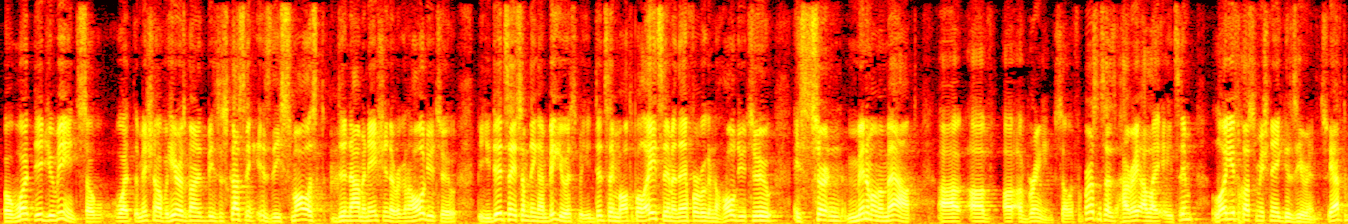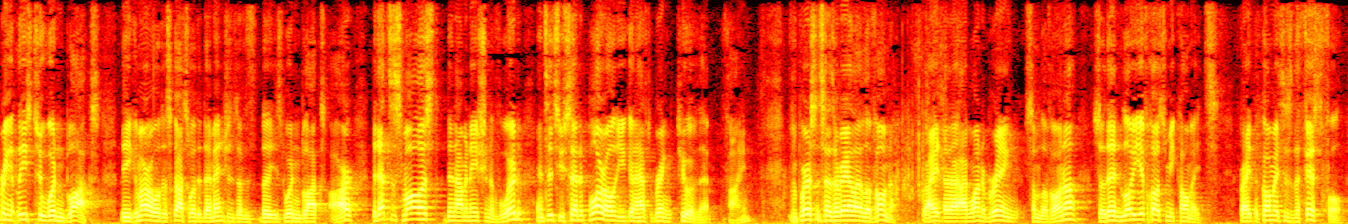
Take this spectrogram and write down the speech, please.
But what did you mean? So what the mission over here is going to be discussing is the smallest denomination that we're going to hold you to. But you did say something ambiguous, but you did say multiple eitzim, and therefore we're going to hold you to a certain minimum amount uh, of, uh, of bringing. So if a person says hare alay eitzim, lo yifchas mishnei gezirin. So you have to bring at least two wooden blocks. The Gemara will discuss what the dimensions of these wooden blocks are, but that's the smallest denomination of wood. And since you said it plural, you're going to have to bring two of them. Fine. If a person says hare alay lavona, right, that I want to bring some lavona, so then lo yifchas mikometz. Right, the kometz is the fistful.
